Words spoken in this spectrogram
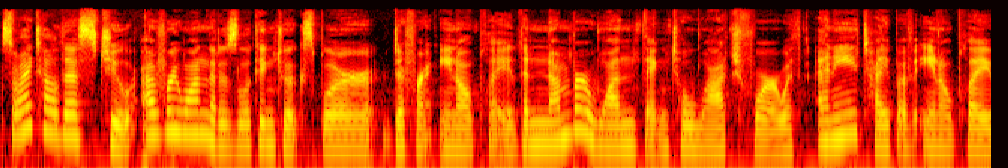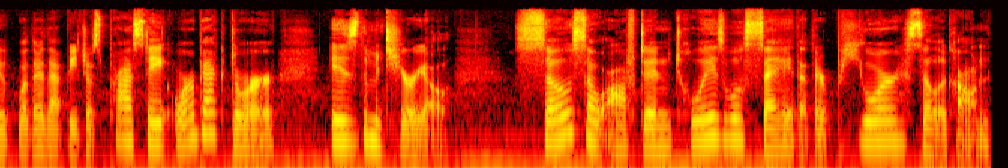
So I tell this to everyone that is looking to explore different anal play. The number one thing to watch for with any type of anal play, whether that be just prostate or backdoor, is the material. So, so often, toys will say that they're pure silicone,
